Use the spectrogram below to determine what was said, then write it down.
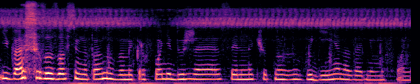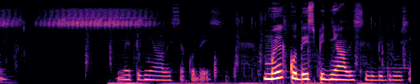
І весело зовсім, напевно, в мікрофоні дуже сильно чутно гудіння на задньому фоні. Ми піднялися кудись. Ми кудись піднялись, любі друзі.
